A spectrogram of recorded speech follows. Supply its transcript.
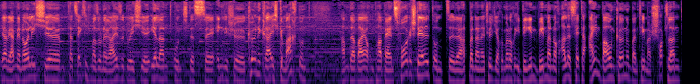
Ja, wir haben ja neulich äh, tatsächlich mal so eine Reise durch äh, Irland und das äh, englische Königreich gemacht und haben dabei auch ein paar Bands vorgestellt und äh, da hat man dann natürlich auch immer noch Ideen, wen man noch alles hätte einbauen können. Und beim Thema Schottland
